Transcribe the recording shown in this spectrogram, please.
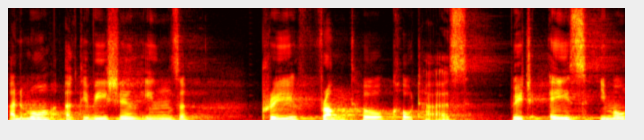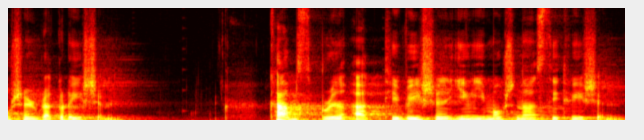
and more activation in the prefrontal cortex, which aids emotion regulation. Comes brain activation in emotional situations.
